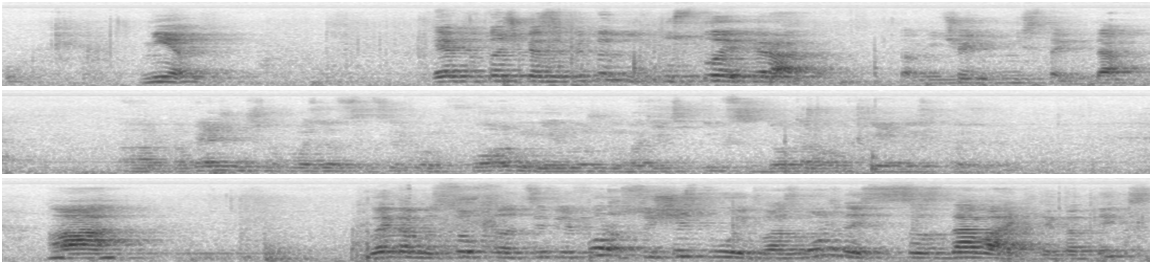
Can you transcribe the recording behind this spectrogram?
вот. нет. Это точка запятой, тут пустой оператор. Там ничего не стоит, да. А, По-прежнему, чтобы пользоваться циклом for, мне нужно вводить x до того, как я его использую. А в этом, собственно, цикле for существует возможность создавать этот x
